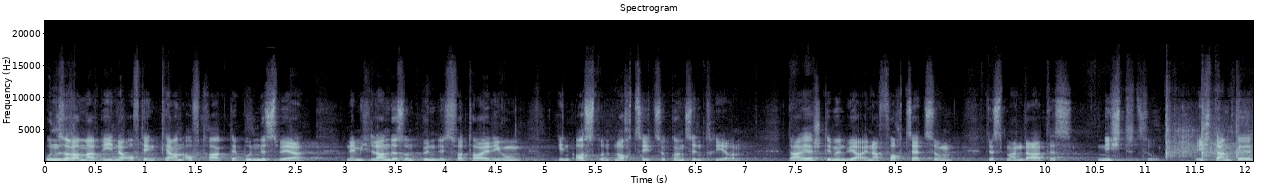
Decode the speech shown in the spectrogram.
unserer Marine auf den Kernauftrag der Bundeswehr, nämlich Landes- und Bündnisverteidigung in Ost- und Nordsee, zu konzentrieren. Daher stimmen wir einer Fortsetzung des Mandates nicht zu. Ich danke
